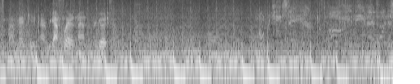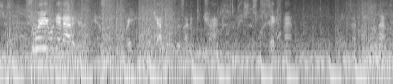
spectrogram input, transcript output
Give my med kit. Alright, we got flares, man. We're good. Sweet, we're getting out of here. Yes. Wait, what chapter is this? I didn't keep track. Six, man. Is that one more left?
